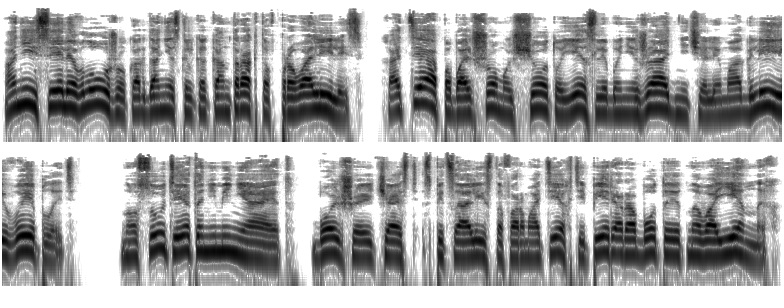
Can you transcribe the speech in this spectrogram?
Они сели в лужу, когда несколько контрактов провалились. Хотя, по большому счету, если бы не жадничали, могли и выплыть. Но суть это не меняет. Большая часть специалистов Арматех теперь работает на военных,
